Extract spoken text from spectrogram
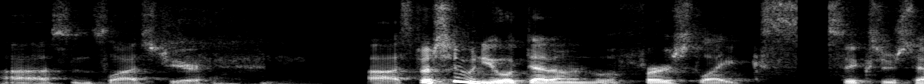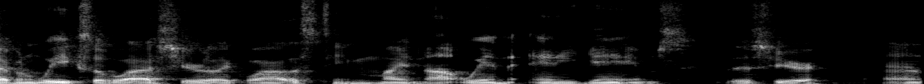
uh, since last year. Uh, especially when you looked at them in the first like six or seven weeks of last year, like wow, this team might not win any games this year. And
